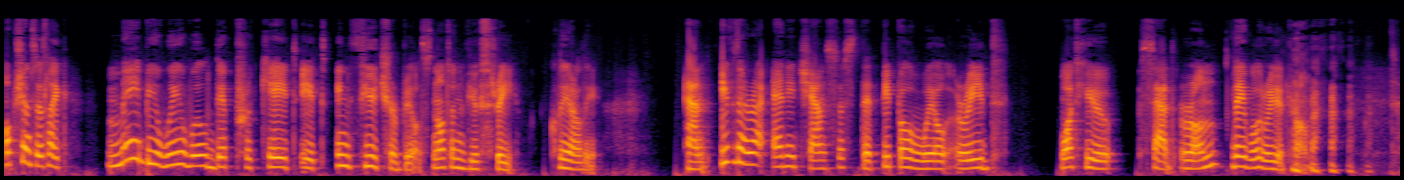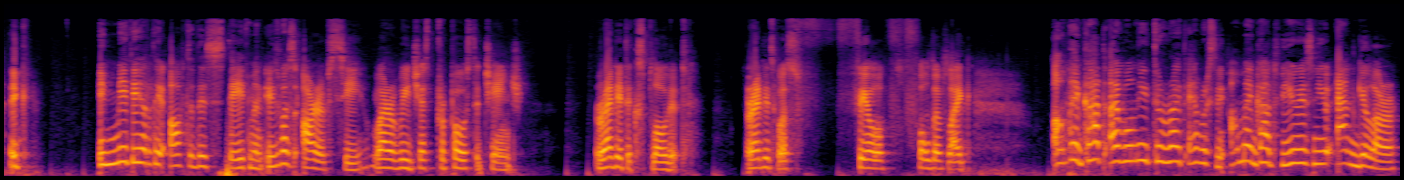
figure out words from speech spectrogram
options is like maybe we will deprecate it in future builds, not on Vue 3, clearly. And if there are any chances that people will read what you said wrong, they will read it wrong. like Immediately after this statement, it was RFC, where we just proposed a change. Reddit exploded. Reddit was filled full of like, oh my god, I will need to write everything. Oh my god, Vue is new Angular.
